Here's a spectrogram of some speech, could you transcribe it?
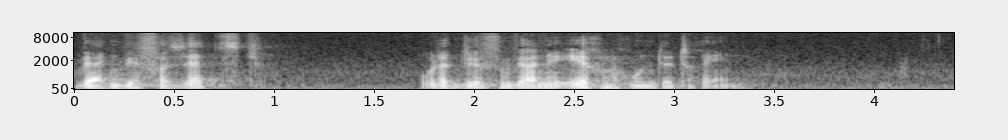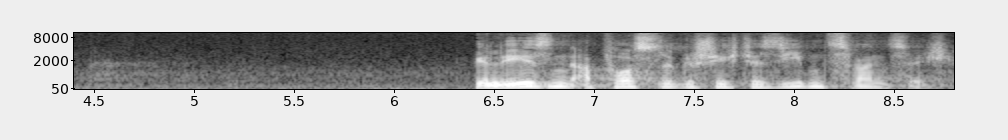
Werden wir versetzt oder dürfen wir eine Ehrenrunde drehen? Wir lesen Apostelgeschichte 27.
